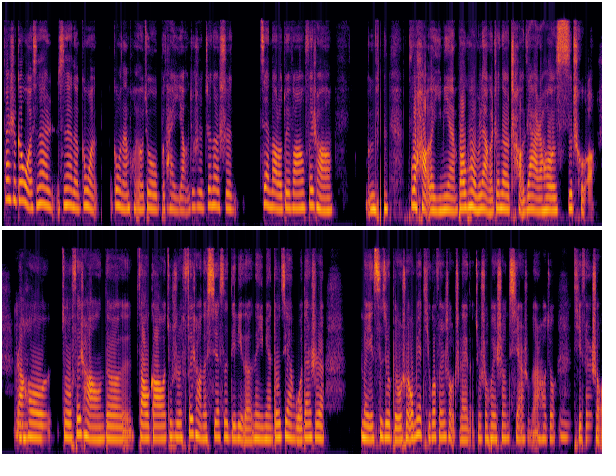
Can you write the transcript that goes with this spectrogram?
但是跟我现在现在的跟我跟我男朋友就不太一样，就是真的是见到了对方非常。嗯，不好的一面，包括我们两个真的吵架，然后撕扯，然后就非常的糟糕，就是非常的歇斯底里的那一面都见过。但是每一次，就比如说，我们也提过分手之类的，就是会生气啊什么的，然后就提分手。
